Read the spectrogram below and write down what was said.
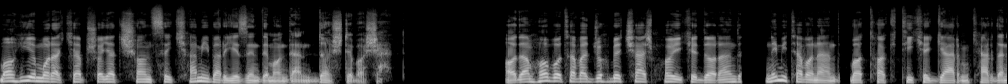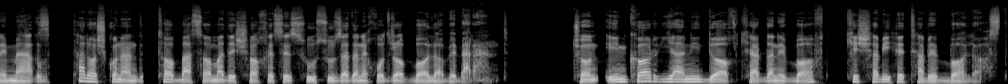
ماهی مرکب شاید شانس کمی برای زنده ماندن داشته باشد. آدمها با توجه به چشمهایی که دارند نمی توانند با تاکتیک گرم کردن مغز تلاش کنند تا بسامد شاخص سوسو زدن خود را بالا ببرند. چون این کار یعنی داغ کردن بافت که شبیه تب بالاست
